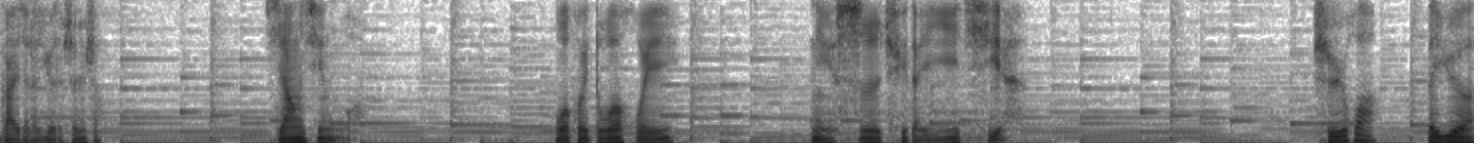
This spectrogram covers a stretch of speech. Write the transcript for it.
盖在了月的身上。相信我，我会夺回你失去的一切。此话被月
